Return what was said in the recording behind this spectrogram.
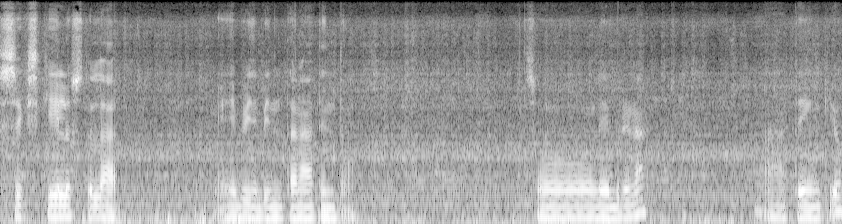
6 kilos to lahat may binibinta natin to. So libre na. Ah, thank you.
